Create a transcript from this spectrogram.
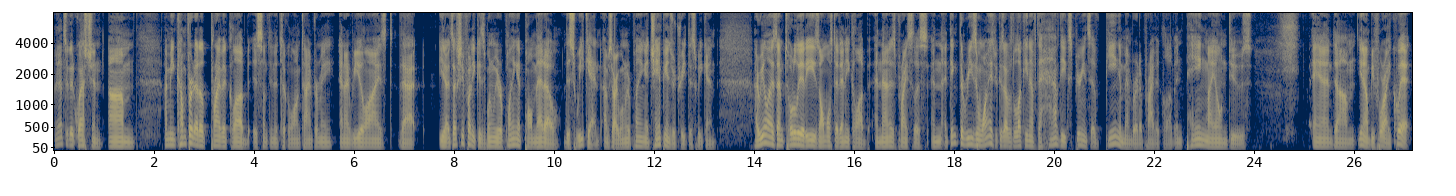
And that's a good question. Um, I mean, comfort at a private club is something that took a long time for me, and I realized that you know it's actually funny because when we were playing at Palmetto this weekend, I'm sorry, when we were playing at Champions Retreat this weekend, I realized I'm totally at ease almost at any club, and that is priceless. And I think the reason why is because I was lucky enough to have the experience of being a member at a private club and paying my own dues. And um, you know, before I quit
